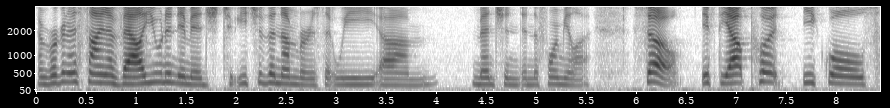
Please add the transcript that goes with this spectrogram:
and we're going to assign a value and an image to each of the numbers that we um, mentioned in the formula. So if the output equals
